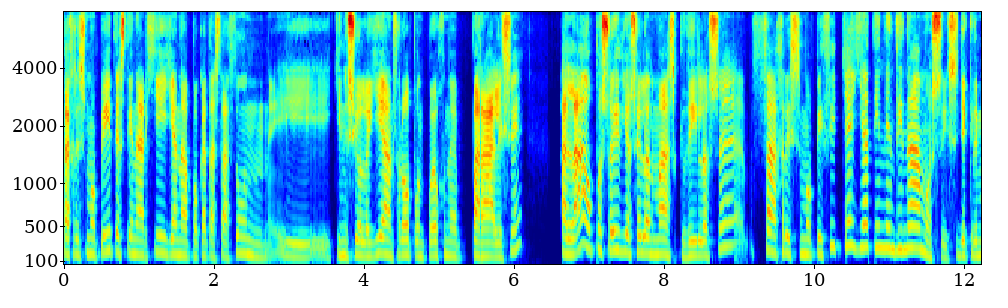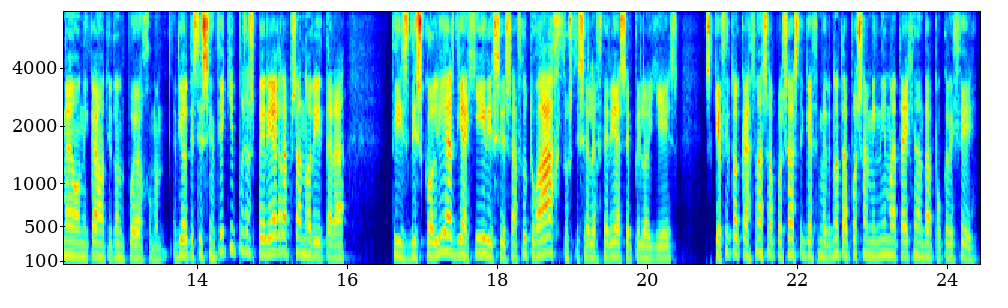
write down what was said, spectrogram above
θα χρησιμοποιείται στην αρχή για να αποκατασταθούν η κινησιολογία ανθρώπων που έχουν παράλυση, αλλά όπως ο ίδιος ο Elon Musk δήλωσε, θα χρησιμοποιηθεί και για την ενδυνάμωση συγκεκριμένων ικανοτήτων που έχουμε. Διότι στη συνθήκη που σας περιέγραψα νωρίτερα, της δυσκολίας διαχείρισης αυτού του άχθους της ελευθερίας επιλογής, Σκεφτείτε ο καθένας από εσάς στην καθημερινότητα πόσα μηνύματα έχει να ανταποκριθεί.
